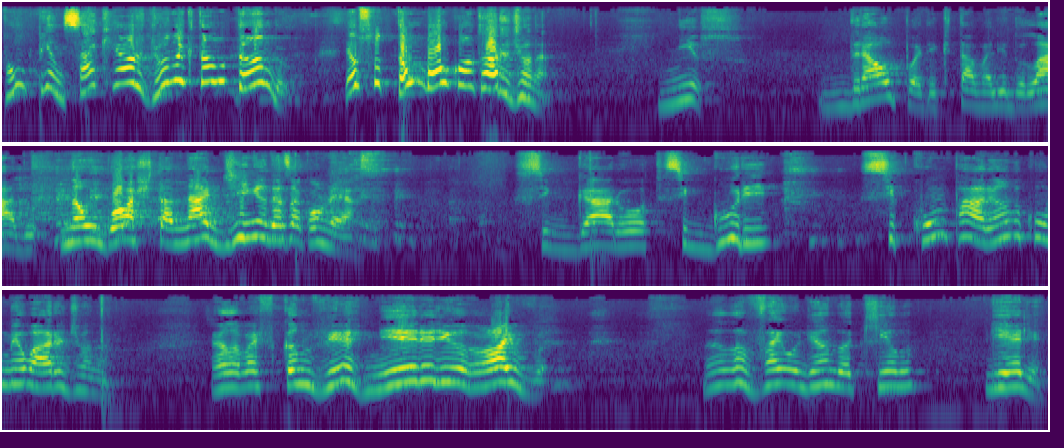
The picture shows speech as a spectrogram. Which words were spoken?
Vamos pensar que é Arjuna que está lutando. Eu sou tão bom quanto Arjuna. Nisso, Draupadi, que estava ali do lado, não gosta nadinha dessa conversa. Esse garoto, esse guri, se comparando com o meu Arjuna. Ela vai ficando vermelha de raiva. Ela vai olhando aquilo e ele,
